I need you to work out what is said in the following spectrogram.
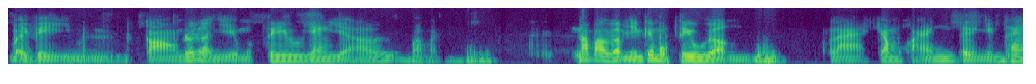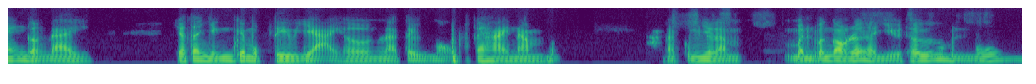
Bởi vì mình còn rất là nhiều mục tiêu gian dở và mình nó bao gồm những cái mục tiêu gần là trong khoảng từ những tháng gần đây cho tới những cái mục tiêu dài hơn là từ 1 tới 2 năm. Và cũng như là mình vẫn còn rất là nhiều thứ mình muốn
